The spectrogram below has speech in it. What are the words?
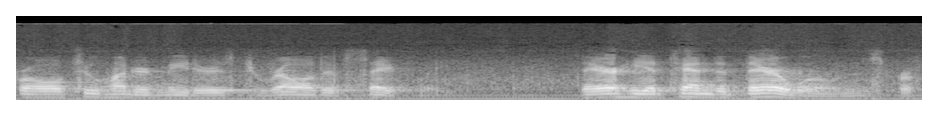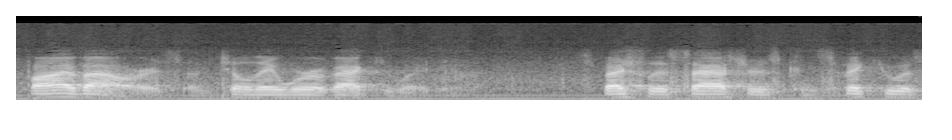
crawl 200 meters to relative safety. There he attended their wounds for five hours until they were evacuated. Specialist Sasser's conspicuous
